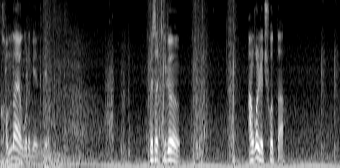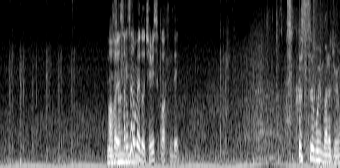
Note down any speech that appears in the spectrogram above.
겁나요 모르겠는데요. 그래서 지금 안 걸려 죽었다. 아 근데 상상만 해도 재밌을 것 같은데. 스크스 보인 말해줘요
